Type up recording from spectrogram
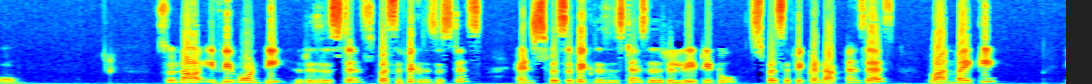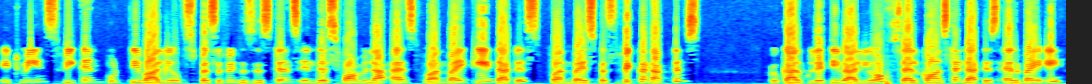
ohm. So now if we want the resistance, specific resistance and specific resistance is related to specific conductance as 1 by K. It means we can put the value of specific resistance in this formula as 1 by K that is 1 by specific conductance to calculate the value of cell constant that is L by A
